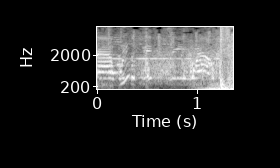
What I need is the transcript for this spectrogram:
to my see with the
